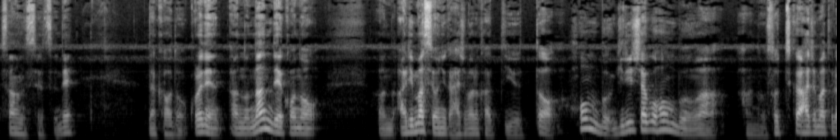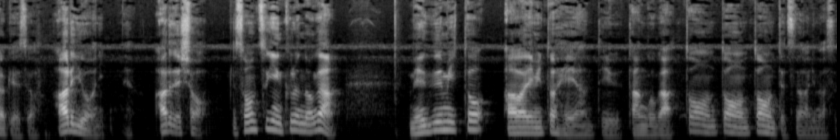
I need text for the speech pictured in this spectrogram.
3節で中ほどこれねあのなんでこのあの「ありますように」が始まるかっていうと本文ギリシャ語本文はあのそっちから始まってるわけですよ。あるように、あるでしょう。でその次に来るのが「恵みと憐れみと平安」っていう単語がトントントンってつながります。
